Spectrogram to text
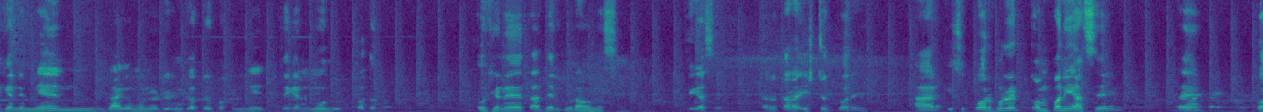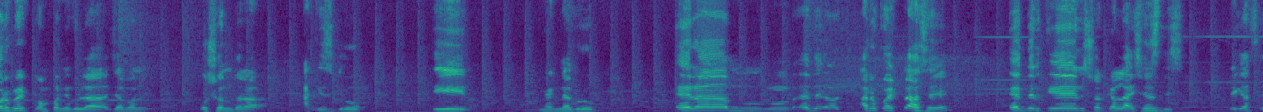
এখানে মেন জায়গা মনিটরিং করতে প্রথম মেন যেখানে মূল উৎপাদন হয়। ওইখানে তাদের গোডাউন আছে, ঠিক আছে? তারা তারা স্টক করে। আর কিছু কর্পোরেট কোম্পানি আছে হ্যাঁ? কর্পোরেট কোম্পানিগুলা যেমন বসুন্ধরা আকিস গ্রুপ ইর মেঘনা গ্রুপ এরা এদের, আরও কয়েকটা আছে, এদেরকে সরকার লাইসেন্স দিছে, ঠিক আছে?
